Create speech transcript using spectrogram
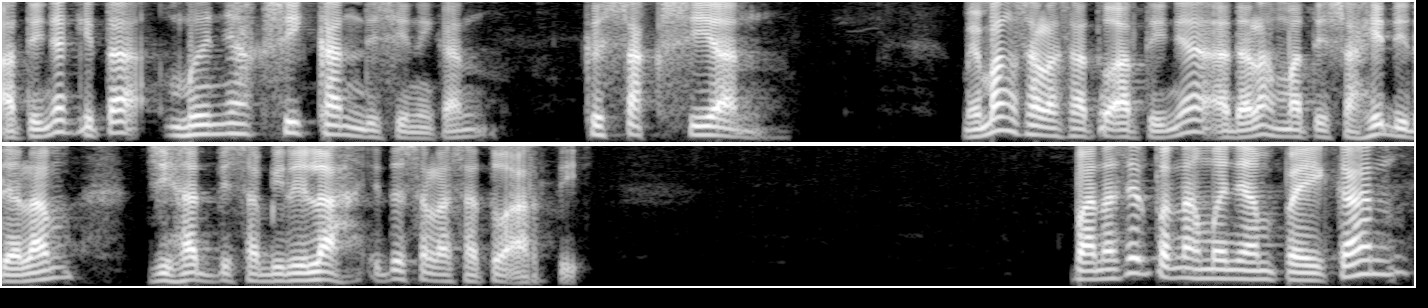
Artinya kita menyaksikan di sini kan kesaksian. Memang salah satu artinya adalah mati syahid di dalam jihad bisabilillah. Itu salah satu arti. Pak Nasir pernah menyampaikan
